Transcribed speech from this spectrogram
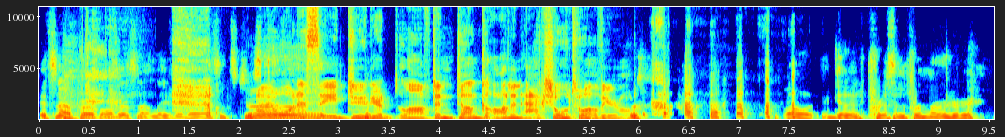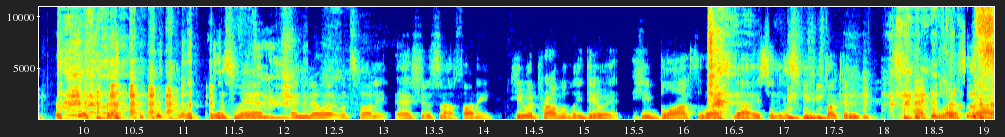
it's not pro ball, so it's not labor laws. It's just I want to uh, see Junior Lofton dunk on an actual 12 year old. well, get in prison for murder. this man, and you know what? What's funny? Actually, it's not funny. He would probably do it. He blocked less guys and he fucking packed Les Geis.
